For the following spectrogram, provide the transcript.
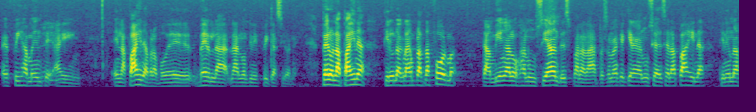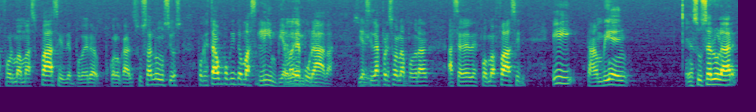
eh, fijamente en, en, la página para poder ver las notificaciones. Pero la página tiene una gran plataforma también a los anunciantes, para las personas que quieran anunciarse en la página, tiene una forma más fácil de poder colocar sus anuncios, porque está un poquito más limpia, más depurada. Y así las personas podrán acceder de forma fácil. Y también en su celular,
